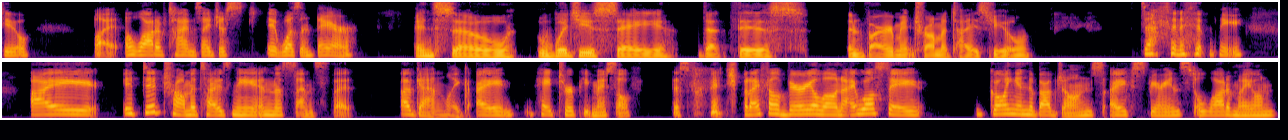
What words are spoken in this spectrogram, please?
to. But a lot of times I just, it wasn't there. And so, would you say that this environment traumatized you? Definitely. I it did traumatize me in the sense that again, like I hate to repeat myself this much, but I felt very alone. I will say going into Bob Jones, I experienced a lot of my own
